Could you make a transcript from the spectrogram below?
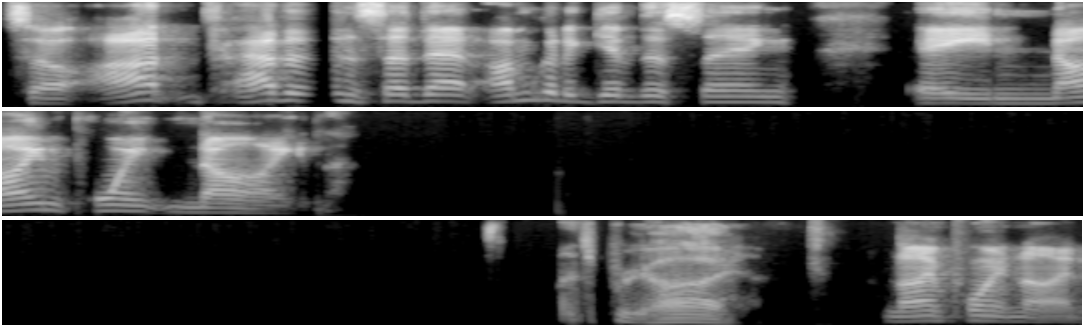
so I, having said that, I'm going to give this thing a 9.9. That's pretty high. 9.9.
